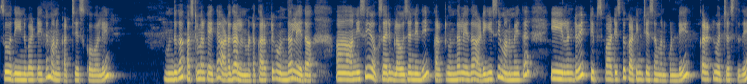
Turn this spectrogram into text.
సో దీన్ని బట్టి అయితే మనం కట్ చేసుకోవాలి. ముందుగా కస్టమర్కి అయితే అడగాలన్నమాట కరెక్ట్గా ఉందా లేదా? అనేసి ఒకసారి బ్లౌజ్ అనేది కరెక్ట్గా ఉందా లేదా అడిగేసి మనమైతే ఈ ఇలాంటివి టిప్స్ పాటిస్తూ కటింగ్ చేసామనుకోండి కరెక్ట్గా వచ్చేస్తుంది.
